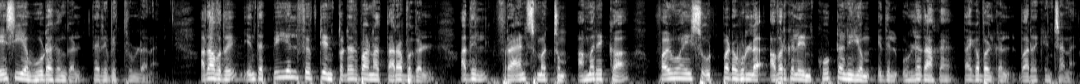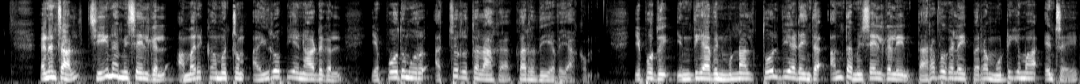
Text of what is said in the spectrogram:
தேசிய ஊடகங்கள் தெரிவித்துள்ளன. அதாவது இந்த பிஎல் பிப்டீன் தொடர்பான தரவுகள் அதில் பிரான்ஸ் மற்றும் அமெரிக்கா ஃபைவ் ஐஸ் உட்பட உள்ள அவர்களின் கூட்டணியும் இதில் உள்ளதாக தகவல்கள் வருகின்றன. ஏனென்றால் சீன மிசைல்கள் அமெரிக்கா மற்றும் ஐரோப்பிய நாடுகள் எப்போதும் ஒரு அச்சுறுத்தலாக கருதியவையாகும். இப்போது இந்தியாவின் முன்னால் தோல்வியடைந்த அந்த மிசைல்களின் தரவுகளை பெற முடியுமா என்று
